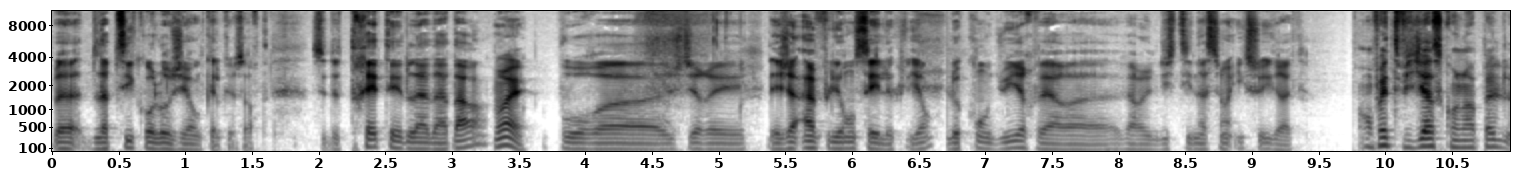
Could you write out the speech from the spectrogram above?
de la, psychologie en quelque sorte. C'est de traiter de la data. Ouais. Pour, euh, je dirais, déjà influencer le client, le conduire vers, euh, vers une destination X ou Y. En fait, via ce qu'on appelle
